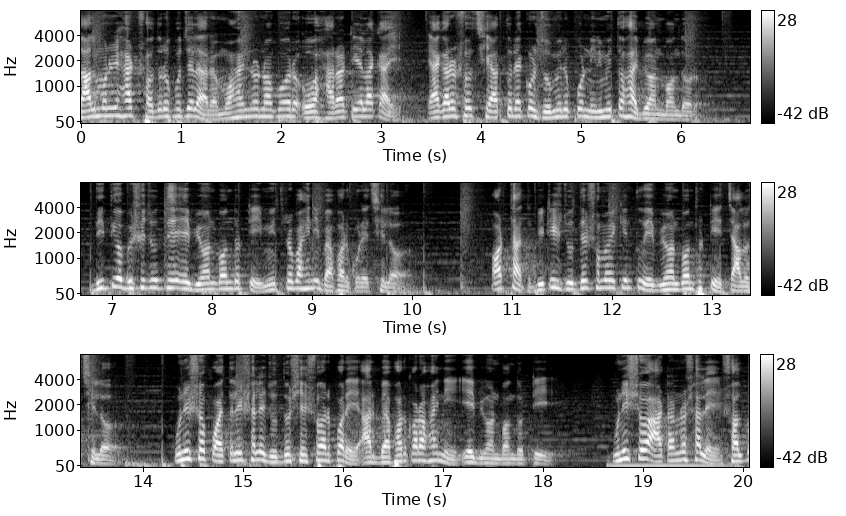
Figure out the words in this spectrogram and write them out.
লালমনিরহাট সদর উপজেলার মহেন্দ্রনগর ও হারাটি এলাকায় এগারোশো ছিয়াত্তর একর জমির উপর নির্মিত হয় বিমানবন্দর। দ্বিতীয় বিশ্বযুদ্ধে এই বিমানবন্দরটি মিত্রবাহিনী ব্যবহার করেছিল। অর্থাৎ ব্রিটিশ যুদ্ধের সময় কিন্তু এই বিমানবন্দরটি চালু ছিল। উনিশশো পঁয়তাল্লিশ সালে যুদ্ধ শেষ হওয়ার পরে আর ব্যবহার করা হয়নি এই বিমানবন্দরটি। উনিশশো আটান্ন সালে স্বল্প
